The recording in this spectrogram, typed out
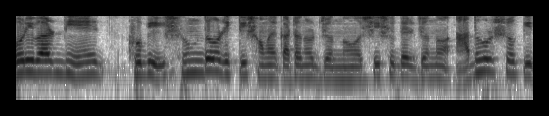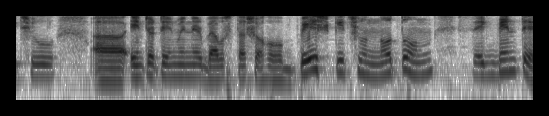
পরিবার নিয়ে খুবই সুন্দর একটি সময় কাটানোর জন্য, শিশুদের জন্য আদর্শ কিছু এন্টারটেনমেন্টের ব্যবস্থা সহ বেশ কিছু নতুন সেগমেন্টে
